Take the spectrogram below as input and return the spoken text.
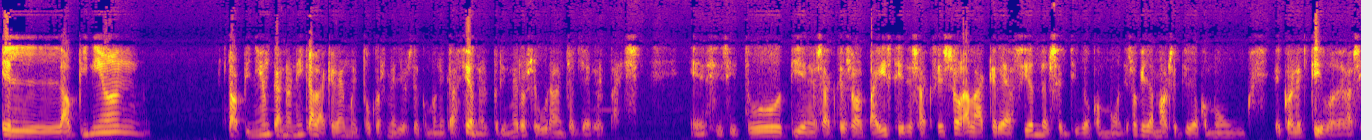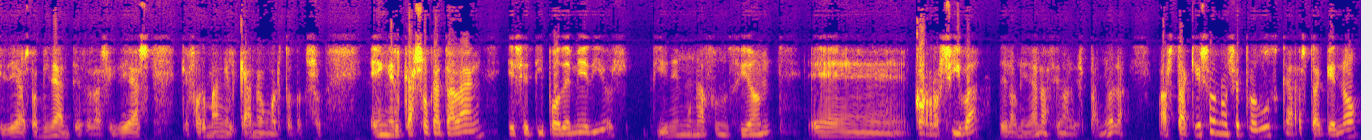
la opinión la opinión canónica la crean muy pocos medios de comunicación. El primero seguramente el diario El País. Es decir, si tú tienes acceso al país, tienes acceso a la creación del sentido común, de eso que llamamos sentido común colectivo, de las ideas dominantes, de las ideas que forman el canon ortodoxo. En el caso catalán, ese tipo de medios tienen una función eh, corrosiva de la unidad nacional española. Hasta que eso no se produzca, hasta que no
